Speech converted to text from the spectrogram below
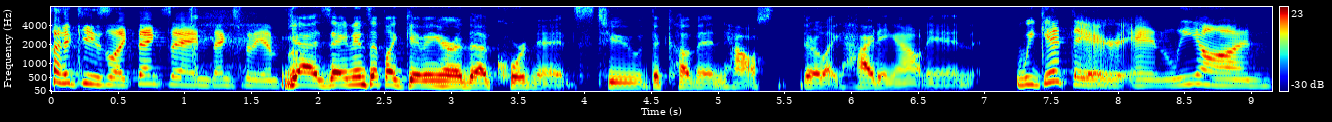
like he's like, thanks, Zane. Thanks for the info. yeah, Zane ends up like giving her the coordinates to the coven house they're like hiding out in. We get there, and Leon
